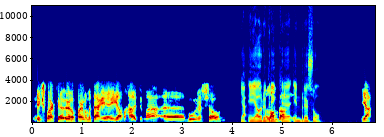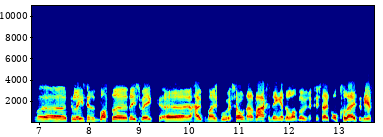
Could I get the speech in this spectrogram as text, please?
Ik sprak Europarlementariër Jan Huytema, boerenzoon. Ja, in jouw rubriek in Brussel. Ja, te lezen in het blad uh, deze week. Uh, Huytema is boerenzoon aan Wageningen, de Landbouwuniversiteit, opgeleid. En die heeft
